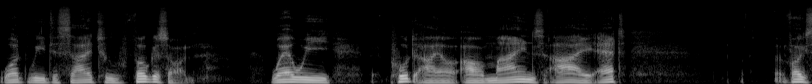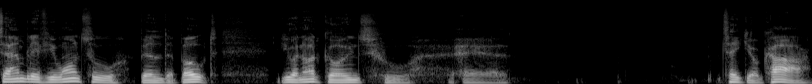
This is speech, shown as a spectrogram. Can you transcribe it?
what we decide to focus on, where we put our, our mind's eye at. For example, if you want to build a boat, you are not going to uh, take your car,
